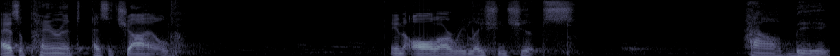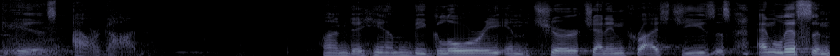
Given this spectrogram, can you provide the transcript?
as a parent, as a child, in all our relationships. How big is our God? Unto him be glory in the church and in Christ Jesus. And listen,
